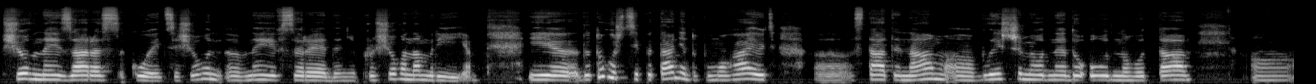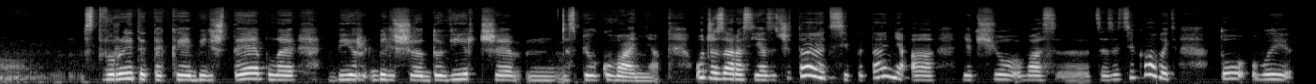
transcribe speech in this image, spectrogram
що в неї зараз коїться, що в неї всередині, про що вона мріє. І до того ж, ці питання допомагають стати нам ближчими одне до одного та створити таке більш тепле, більш довірче спілкування. Отже, зараз я зачитаю ці питання, а якщо вас е, це зацікавить, то ви е,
